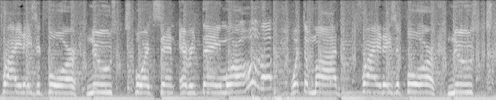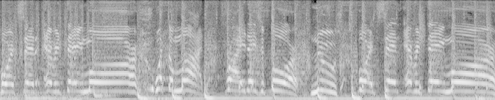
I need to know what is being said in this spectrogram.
Fridays at 4, news, sports, and everything more. Hold up. What the Mod? Fridays at 4, news, sports, and everything more. What the Mod? Fridays at 4, news, sports, and everything more.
